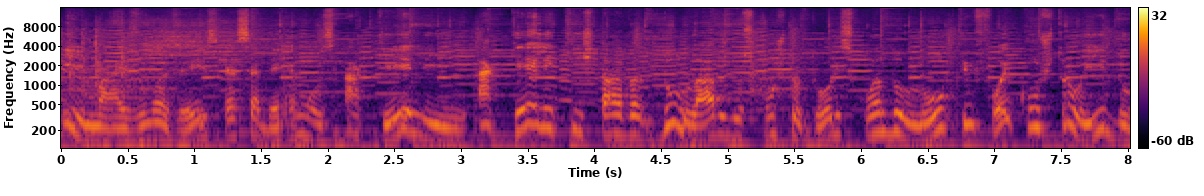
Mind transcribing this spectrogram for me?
E mais uma vez recebemos aquele, aquele que estava do lado dos construtores quando o loop foi construído.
